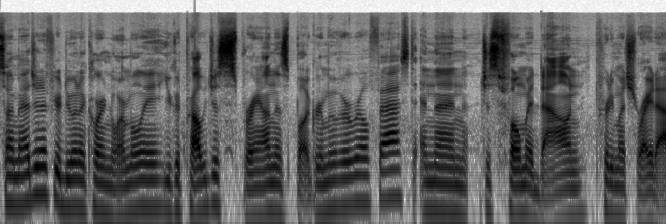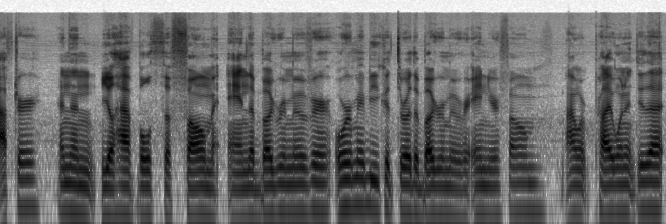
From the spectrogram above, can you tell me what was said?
So imagine if you're doing a car normally, you could probably just spray on this bug remover real fast and then just foam it down pretty much right after. And then you'll have both the foam and the bug remover, or maybe you could throw the bug remover in your foam. I would, probably wouldn't do that.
